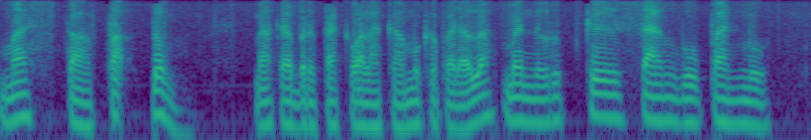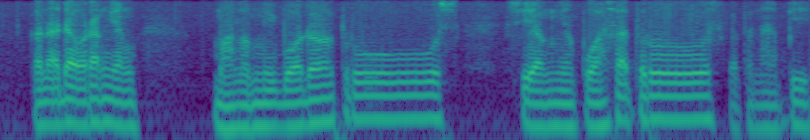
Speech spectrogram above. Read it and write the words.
mastata'tum. Maka bertakwalah kamu kepada Allah menurut kesanggupanmu. Karena ada orang yang malam ibadah terus, siangnya puasa terus, kata Nabi.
